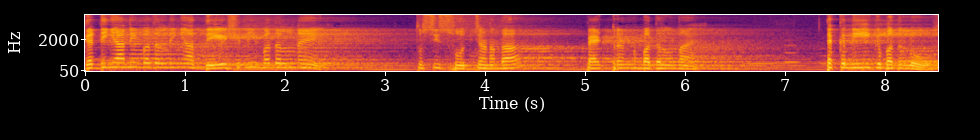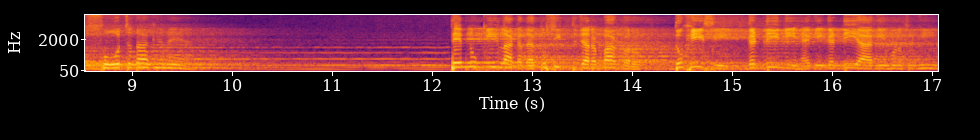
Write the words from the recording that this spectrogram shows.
ਗੱਡੀਆਂ ਨਹੀਂ ਬਦਲਣੀਆਂ, ਦੇਸ਼ ਨਹੀਂ ਬਦਲਨੇ ਤੁਸੀਂ ਸੋਚਣ ਦਾ ਪੈਟਰਨ ਬਦਲਣਾ ਹੈ। ਤਕਨੀਕ ਬਦਲੋ। ਸੋਚਦਾ ਕਿਵੇਂ ਹੈ? ਤੈਨੂੰ ਕੀ ਲੱਗਦਾ? ਤੁਸੀਂ ਤਜਰਬਾ ਕਰੋ। ਦੁਖੀ ਸੀ। ਗੱਡੀ ਨਹੀਂ ਹੈਗੀ। ਗੱਡੀ ਆ ਗਈ, ਹੁਣ ਸੁਖੀ।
